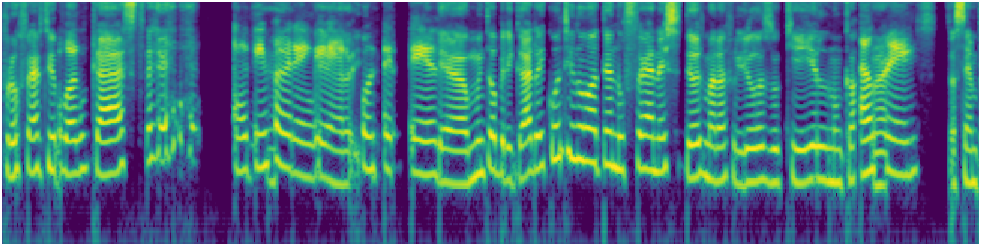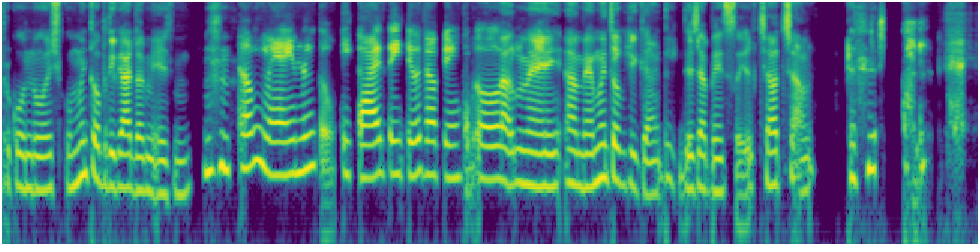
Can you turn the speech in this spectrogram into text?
para o Fértil Podcast. Assim com certeza. É, muito obrigada e continua tendo fé nesse Deus maravilhoso que Ele nunca Amém. Está sempre conosco. Muito obrigada mesmo. Amém. Muito obrigada e Deus abençoe. Amém. Amém. Muito obrigada. Deus abençoe. Tchau, tchau.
